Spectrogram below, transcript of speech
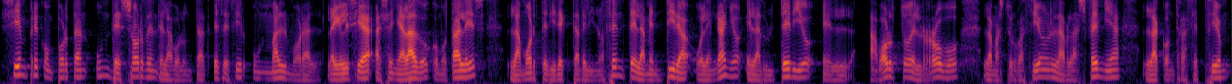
siempre comportan un desorden de la voluntad, es decir, un mal moral. La Iglesia ha señalado como tales la muerte directa del inocente, la mentira o el engaño, el adulterio, el aborto, el robo, la masturbación, la blasfemia, la contracepción,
